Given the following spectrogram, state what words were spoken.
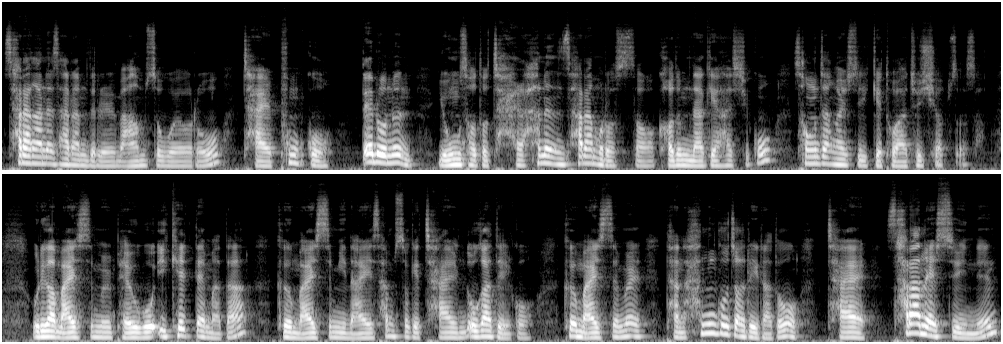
사랑하는 사람들을 마음속으로 잘 품고 때로는 용서도 잘 하는 사람으로서 거듭나게 하시고 성장할 수 있게 도와주시옵소서. 우리가 말씀을 배우고 익힐 때마다 그 말씀이 나의 삶 속에 잘 녹아들고 그 말씀을 단 한 구절이라도 잘 살아낼 수 있는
